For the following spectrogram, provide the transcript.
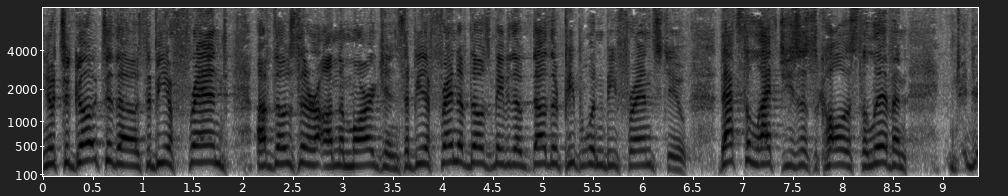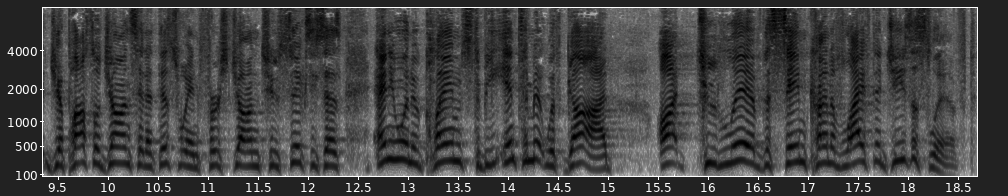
You know, to go to those, to be a friend of those that are on the margins, to be a friend of those maybe the, the other people wouldn't be friends to. That's the life Jesus called us to live. And the Apostle John said it this way in 1 John 2 6. He says, Anyone who claims to be intimate with God ought to live the same kind of life that Jesus lived.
